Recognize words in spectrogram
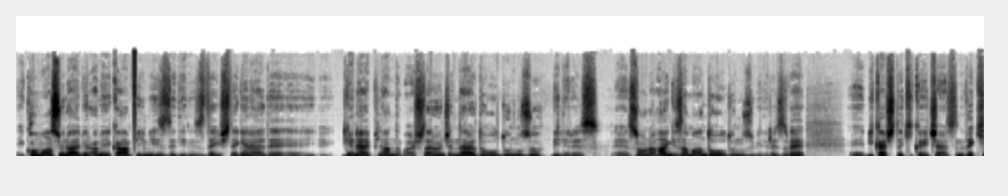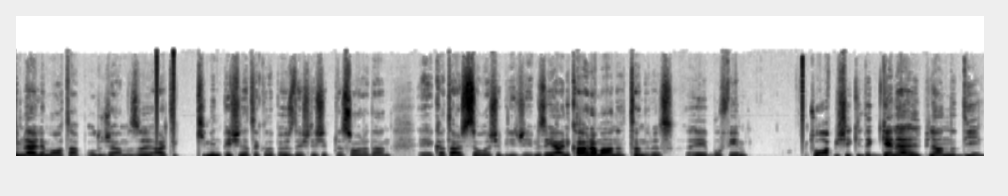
e, konvansiyonel bir Amerikan filmi izlediğinizde işte genelde e, genel planla başlar. Önce nerede olduğumuzu biliriz. E, sonra hangi zamanda olduğumuzu biliriz ve e, birkaç dakika içerisinde de kimlerle muhatap olacağımızı artık kimin peşine takılıp özdeşleşip de sonradan e, katarsise ulaşabileceğimizi yani kahramanı tanırız. E, bu film tuhaf bir şekilde genel planlı değil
